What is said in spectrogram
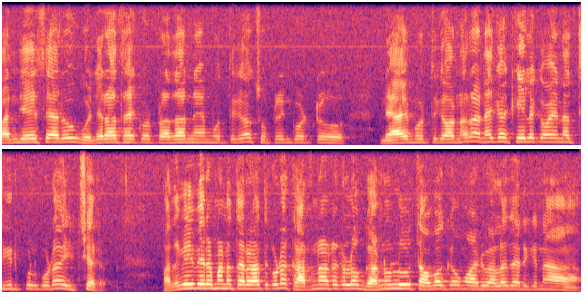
పనిచేశారు గుజరాత్ హైకోర్టు ప్రధాన న్యాయమూర్తిగా సుప్రీంకోర్టు న్యాయమూర్తిగా ఉన్నారు. అనేక కీలకమైన తీర్పులు కూడా ఇచ్చారు. పదవీ విరమణ తర్వాత కూడా కర్ణాటకలో గనులు తవ్వకం వాటి వల్ల జరిగిన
